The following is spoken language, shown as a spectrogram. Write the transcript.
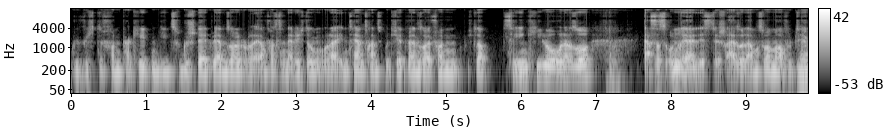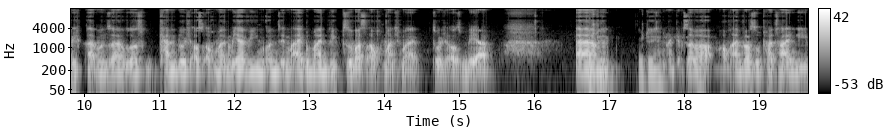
Gewichte von Paketen, die zugestellt werden sollen oder irgendwas in der Richtung oder intern transportiert werden soll von, ich glaube, 10 Kilo oder so. Das ist unrealistisch. Also da muss man mal auf dem Teppich bleiben und sagen, sowas kann durchaus auch mal mehr wiegen und im Allgemeinen wiegt sowas auch manchmal durchaus mehr. Ähm, Verstehe. Dann gibt es aber auch einfach so Parteien, die,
